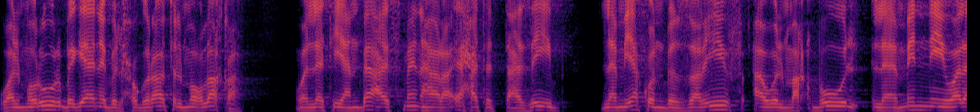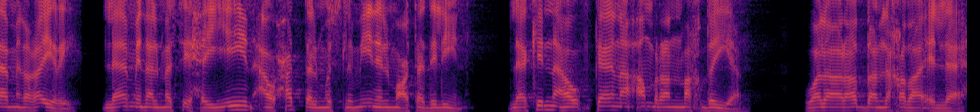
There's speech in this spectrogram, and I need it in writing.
والمرور بجانب الحجرات المغلقة والتي ينبعث منها رائحة التعذيب لم يكن بالظريف أو المقبول لا مني ولا من غيري لا من المسيحيين أو حتى المسلمين المعتدلين. لكنه كان امرا مقضيا. ولا ردا لقضاء الله.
